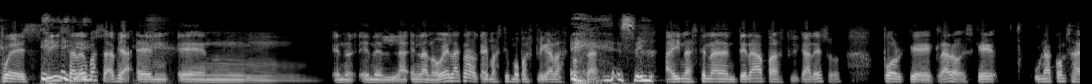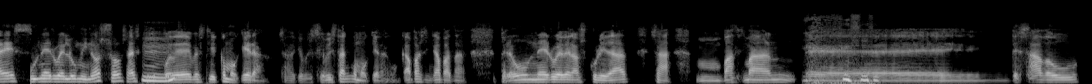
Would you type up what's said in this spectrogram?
Pues sí, ¿sabes lo que pasa? Mira, en, en, en, en, el- en la novela, claro que hay más tiempo para explicar las cosas. sí. Hay una escena entera para explicar eso. Porque, claro, es que una cosa es un héroe luminoso, ¿sabes? Que se Mm. puede vestir como quiera. O sea, que se vistan como quiera, con capa, sin capa, tal. Pero un héroe de la oscuridad, o sea, mm, Batman, eh, The Shadow,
